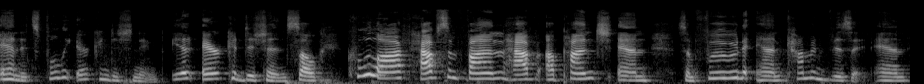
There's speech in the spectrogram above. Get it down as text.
and it's fully air conditioning, air conditioned. So cool off, have some fun, have a punch and some food and come and visit. And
